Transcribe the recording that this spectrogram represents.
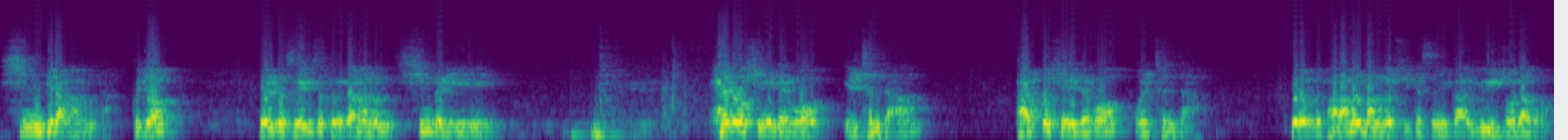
신비라고 합니다. 그죠? 예를 들어서 여기서 등장하는 신들이 해도 신이 되고 일천자, 달도 신이 되고 월천자. 여러분들 바람을 만들 수 있겠습니까? 유의 조작으로.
